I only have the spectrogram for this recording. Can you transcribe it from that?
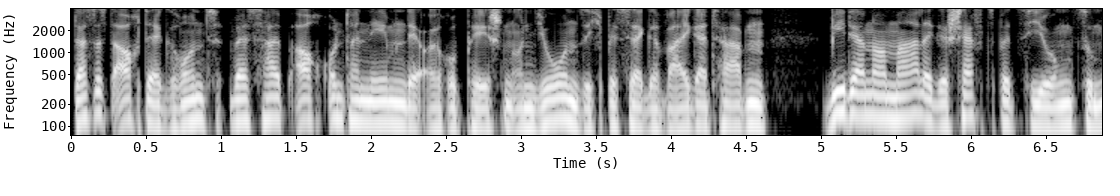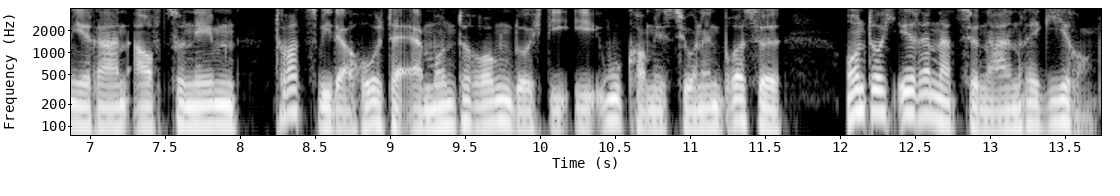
Das ist auch der Grund, weshalb auch Unternehmen der Europäischen Union sich bisher geweigert haben, wieder normale Geschäftsbeziehungen zum Iran aufzunehmen, trotz wiederholter Ermunterungen durch die EU-Kommission in Brüssel und durch ihre nationalen Regierungen.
